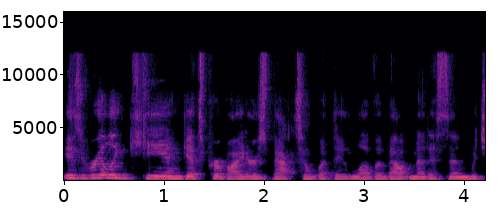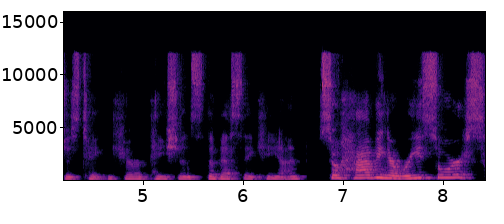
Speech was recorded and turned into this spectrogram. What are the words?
is really key and gets providers back to what they love about medicine, which is taking care of patients the best they can. So, having a resource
